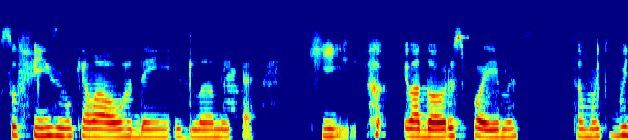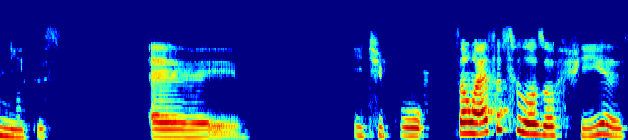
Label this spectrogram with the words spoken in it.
sufismo, que é uma ordem islâmica que eu adoro os poemas, são muito bonitos. É, e, tipo, são essas filosofias.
